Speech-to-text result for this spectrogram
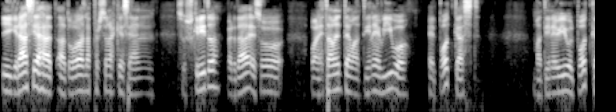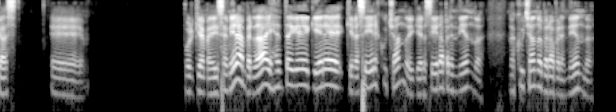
y gracias a, a todas las personas que se han suscrito, ¿verdad? Eso honestamente mantiene vivo el podcast, mantiene vivo el podcast. Porque me dice, mira, en verdad hay gente que quiere, quiere seguir escuchando y quiere seguir aprendiendo. No escuchando, pero aprendiendo.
